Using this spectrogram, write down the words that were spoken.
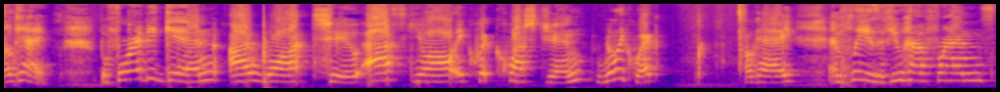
Okay, before I begin, I want to ask y'all a quick question, really quick. Okay? And please, if you have friends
